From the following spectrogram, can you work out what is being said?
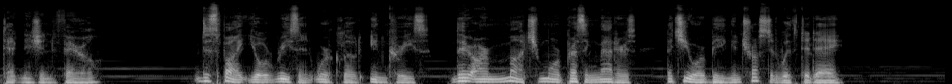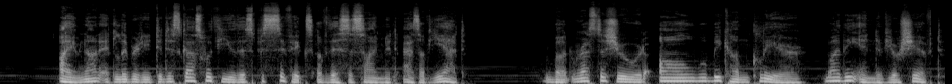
Technician Farrell. Despite your recent workload increase, there are much more pressing matters that you are being entrusted with today. I am not at liberty to discuss with you the specifics of this assignment as of yet, but rest assured all will become clear by the end of your shift.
